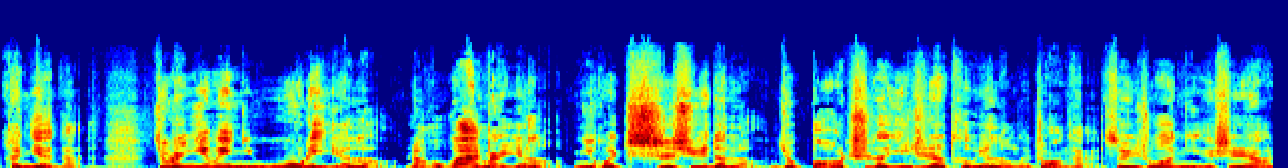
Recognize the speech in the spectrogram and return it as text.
很简单，就是因为你屋里也冷，然后外面也冷，你会持续的冷，就保持着一直特别冷的状态，所以说你的身上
